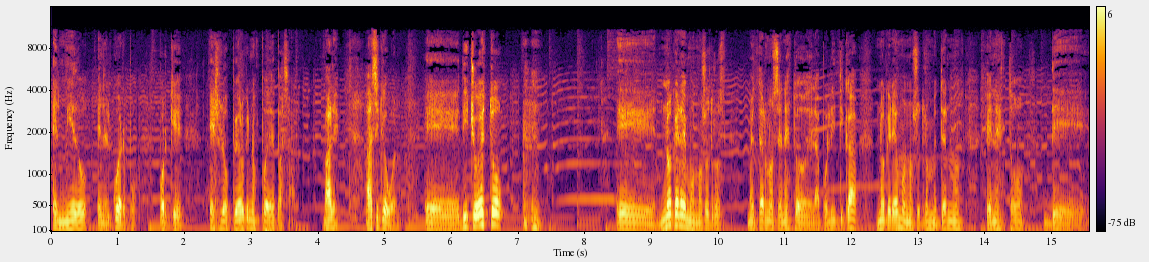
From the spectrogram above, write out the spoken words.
el miedo en el cuerpo, porque es lo peor que nos puede pasar, ¿vale? Así que bueno, eh, dicho esto, eh, no queremos nosotros meternos en esto de la política, no queremos nosotros meternos en esto de,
